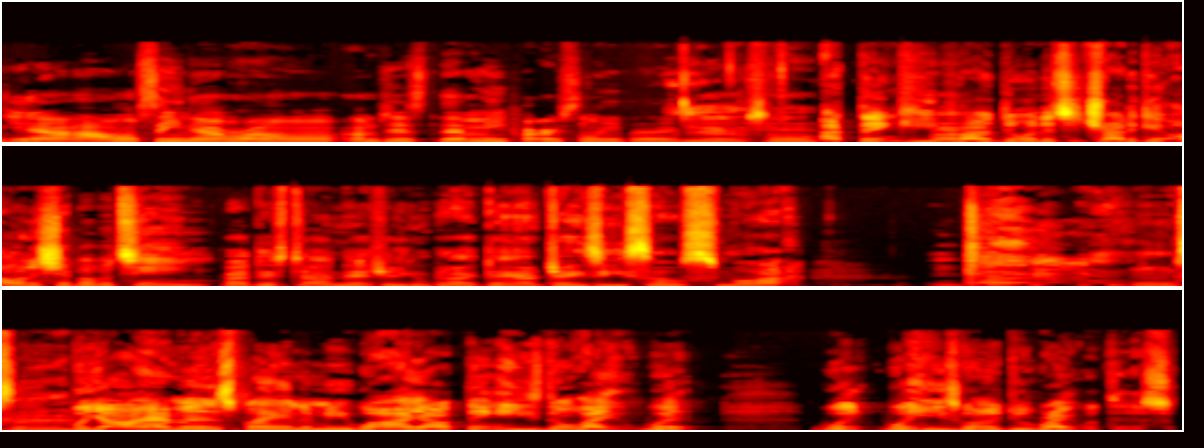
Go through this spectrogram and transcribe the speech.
Yeah, I don't see nothing wrong. I'm just that me personally, but Yeah. So I think he probably doing this to try to get ownership of a team. by this time next year, you're gonna be like, damn, Jay Z so smart. you know what I'm saying? But y'all haven't explained to me why y'all think he's doing like what what what he's gonna do right with this.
